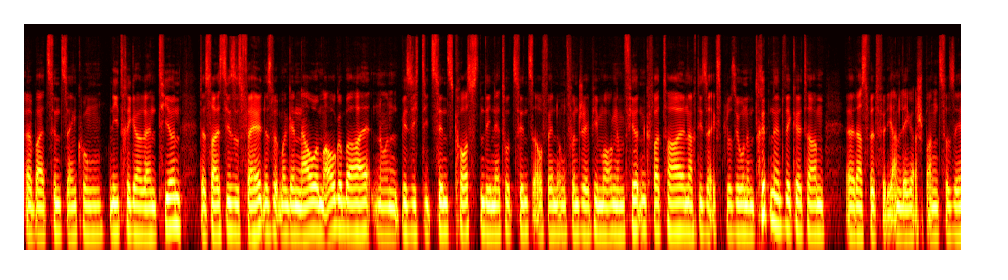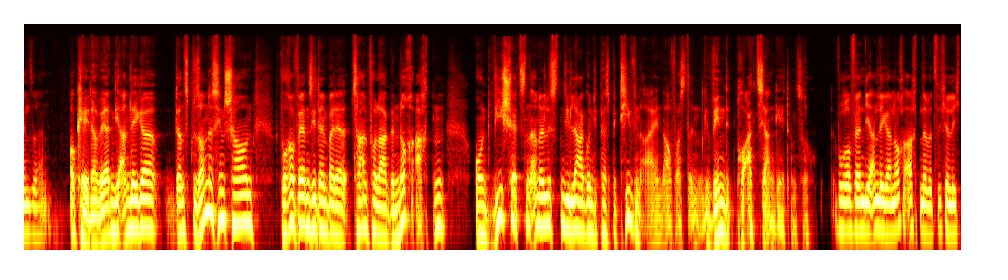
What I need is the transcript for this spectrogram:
äh, bei Zinssenkungen niedriger rentieren. Das heißt, dieses Verhältnis wird man genau im Auge behalten und wie sich die Zinskosten, die Nettozinsaufwendungen von JP Morgan im vierten Quartal nach dieser Explosion im dritten entwickelt haben, äh, das wird für die Anleger spannend zu sehen sein. Okay, da werden die Anleger ganz besonders hinschauen. Worauf werden sie denn bei der Zahlenvorlage noch achten? Und wie schätzen Analysten die Lage und die Perspektiven ein, auch was den Gewinn pro Aktie angeht und so? Worauf werden die Anleger noch achten? Da wird sicherlich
